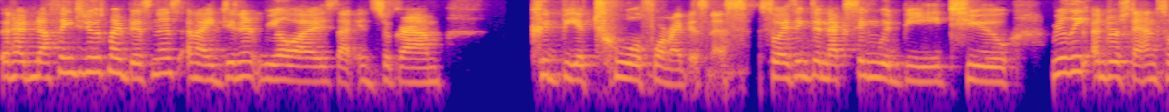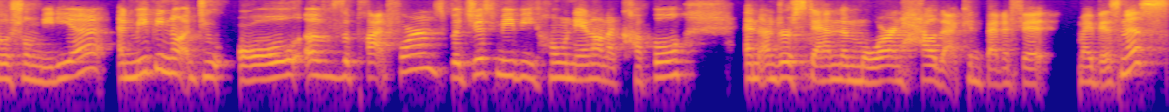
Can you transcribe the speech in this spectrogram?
that had nothing to do with my business. And I didn't realize that Instagram could be a tool for my business. So I think the next thing would be to really understand social media and maybe not do all of the platforms, but just maybe hone in on a couple and understand them more and how that could benefit my business.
